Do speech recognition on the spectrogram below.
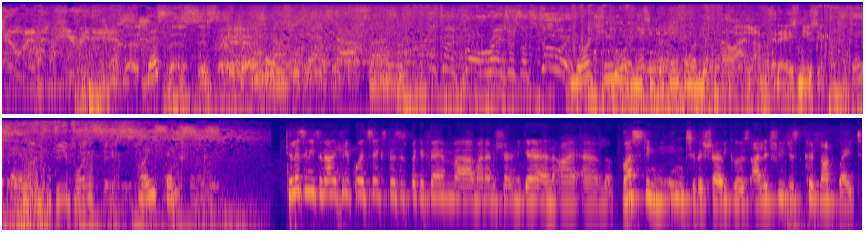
gentlemen, here it is. This, this, this is PUK FM. Okay, Power Rangers, let's do it. You're tuned in to PUK FM. Oh, I love today's music. PUK FM 3.6. 0.6. You're listening to 93.6. This is PUK FM. Uh, my name is Sharon Nika, and I am busting into the show because I literally just could not wait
